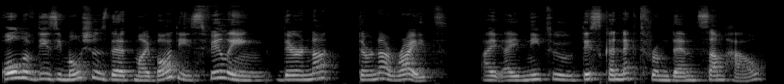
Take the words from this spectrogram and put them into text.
all of these emotions that my body is feeling, they're not they're not right. I, I need to disconnect from them somehow.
